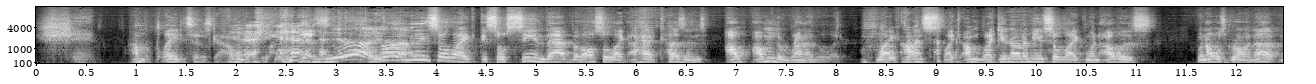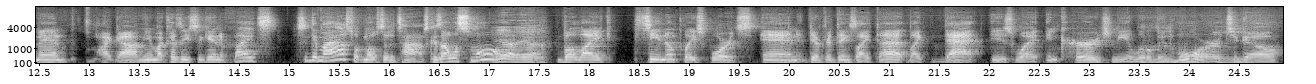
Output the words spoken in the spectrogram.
shit, I'm related to this guy. I want to be like this. yeah, You know what I mean? So like, so seeing that, but also like, I had cousins. I, I'm the run of the litter. Like I'm like I'm like you know what I mean. So like when I was when I was growing up, man, my God, me and my cousin used to get into fights. Used to get my ass whipped most of the times because I was small. Yeah, yeah. But like seeing them play sports and different things like that, like that is what encouraged me a little bit mm-hmm. more to mm-hmm. go,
